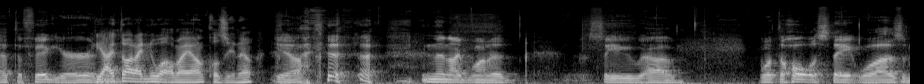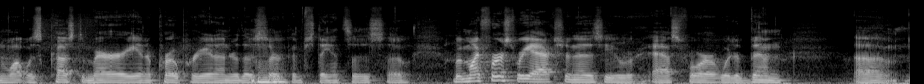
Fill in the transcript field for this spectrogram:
at the figure. And Yeah, I thought I knew all my uncles, you know? Yeah, and then I'd want to see uh, what the whole estate was and what was customary and appropriate under those circumstances. So, but my first reaction, as you asked for, would have been um,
